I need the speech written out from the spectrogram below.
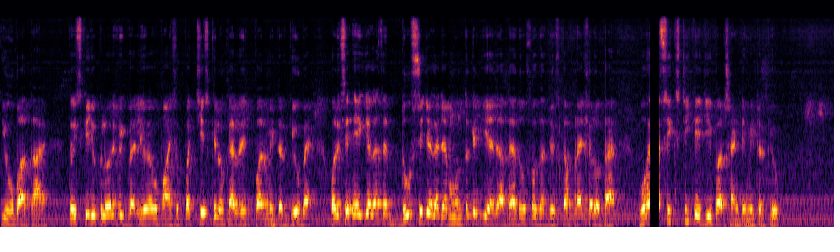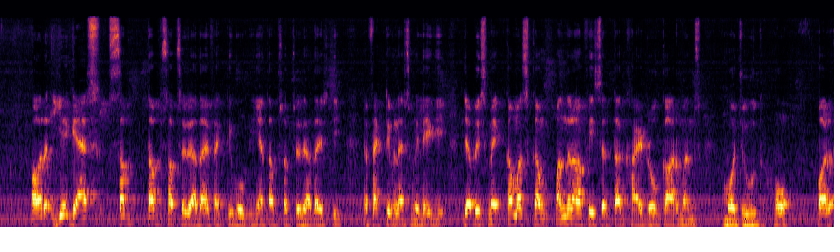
کیوب آتا ہے۔ تو اس کی جو کلوریفک ویلیو ہے وہ پانچ سو پچیس kilo calories per metre cube ہے اور اسے ایک جگہ سے دوسری جگہ جب منتقل کیا جاتا ہے تو اس وقت جو اس کا پریشر ہوتا ہے وہ ہے sixty K G per centimeter میٹر کیوب۔ اور یہ گیس سب تب سب سے زیادہ افیکٹو ہوگی یا تب سب سے زیادہ اس کی افیکٹونیس ملے گی جب اس میں کم از کم پندرہ فیصد تک ہائیڈرو کاربنز موجود ہوں۔ اور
